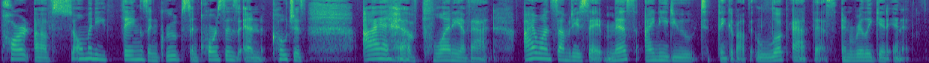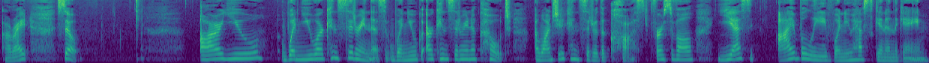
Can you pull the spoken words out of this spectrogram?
part of so many things and groups and courses and coaches. I have plenty of that. I want somebody to say, Miss, I need you to think about this. Look at this and really get in it. All right. So, are you when you are considering this, when you are considering a coach, I want you to consider the cost. First of all, yes, I believe when you have skin in the game,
